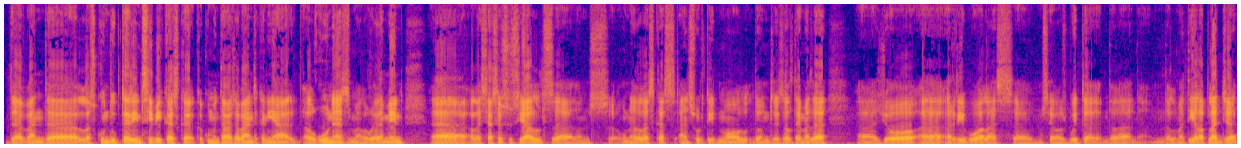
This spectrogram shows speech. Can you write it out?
Davant de les conductes incíviques que, que comentaves abans, que n'hi ha algunes, malauradament, eh, a les xarxes socials, eh, doncs, una de les que han sortit molt doncs, és el tema de eh, jo eh, arribo a les, eh, no sé, a les 8 de, de la, de, del matí a la platja,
